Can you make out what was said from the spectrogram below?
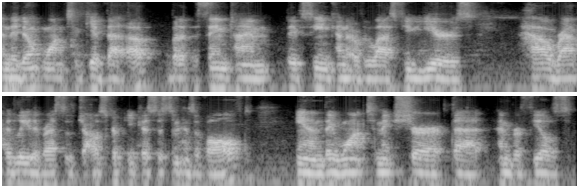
and they don't want to give that up. But at the same time, they've seen kind of over the last few years how rapidly the rest of the JavaScript ecosystem has evolved and they want to make sure that Ember feels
